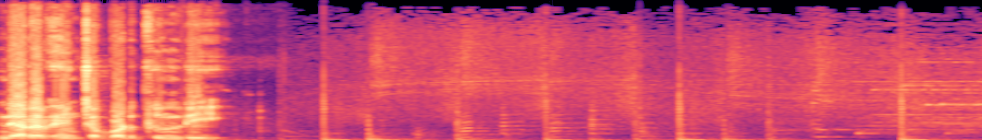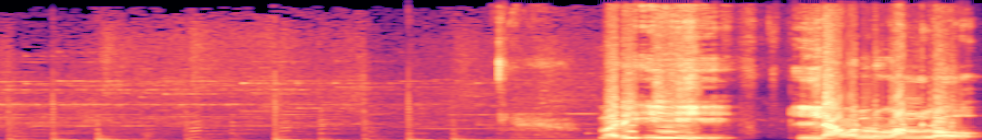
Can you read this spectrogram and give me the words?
నిర్వహించబడుతుంది. మరి ఈ లెవెల్ వన్లో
